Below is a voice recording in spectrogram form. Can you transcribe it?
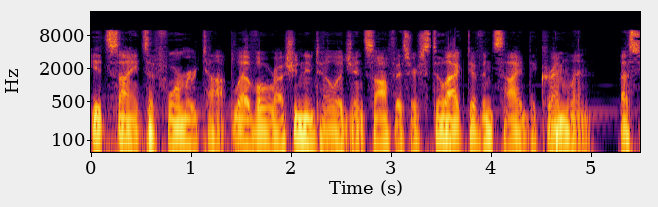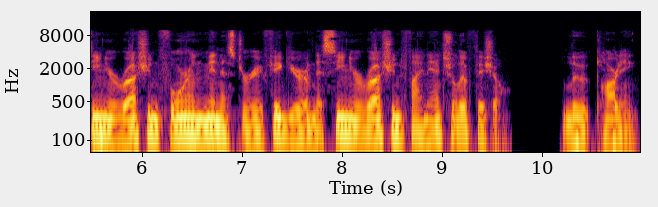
It cites a former top-level Russian intelligence officer still active inside the Kremlin, a senior Russian foreign ministry figure and a senior Russian financial official. Luke Harding,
